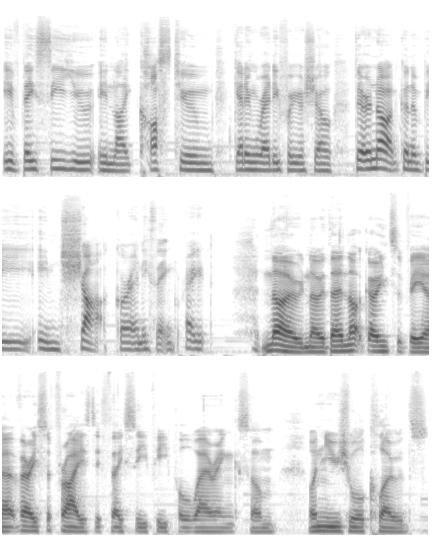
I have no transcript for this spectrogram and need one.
if they see you in like costume, getting ready for your show, they're not going to be in shock or anything, right? No, no, they're not going to be uh, very surprised if they see people wearing some unusual clothes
